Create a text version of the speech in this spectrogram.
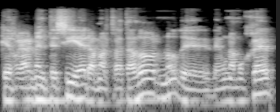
que realmente sí era maltratador, ¿no? De, una mujer.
